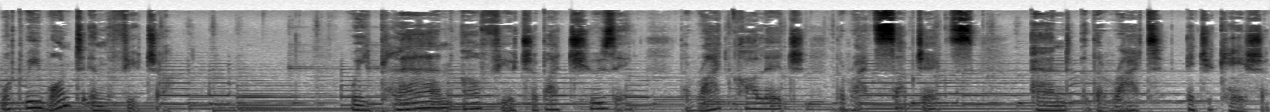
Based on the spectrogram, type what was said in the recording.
what we want in the future. We plan our future by choosing the right college, the right subjects, and the right education.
